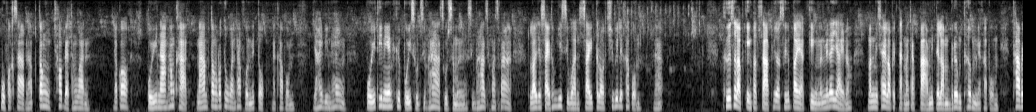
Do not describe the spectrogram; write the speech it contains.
ปลูกผักสาบนะครับ ต้องชอบแดดทั้งวัน แล้วก็ปุ๋ยน้ำห้ามขาด น้ำต้องรดทุกวันถ้าฝนไม่ตกนะครับผมอย่าให้ดินแห้ง ปุ๋ยที่เน้นคือปุ๋ยสูตร15 สูตรเสมอ 15 15 15 เราจะใส่ทุก 20 วันใส่ตลอดชีวิตเลยครับผมนะฮะคือสลับกิ่งผักสาบที่เราซื้อไปอะกิ่งมันไม่ได้ใหญ่เนาะมันไม่ใช่เราไปตัดมาจากป่ามีแต่ลำเริ่มเทิมนะครับผมถ้าไป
